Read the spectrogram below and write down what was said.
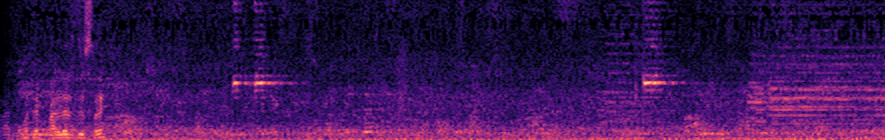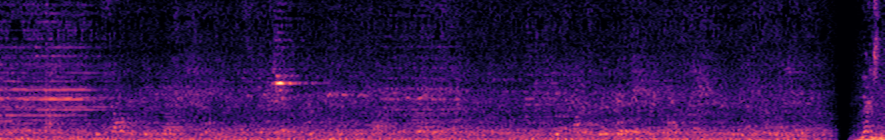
आतमध्ये पॅलेस दिसतंय. नेक्स्ट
